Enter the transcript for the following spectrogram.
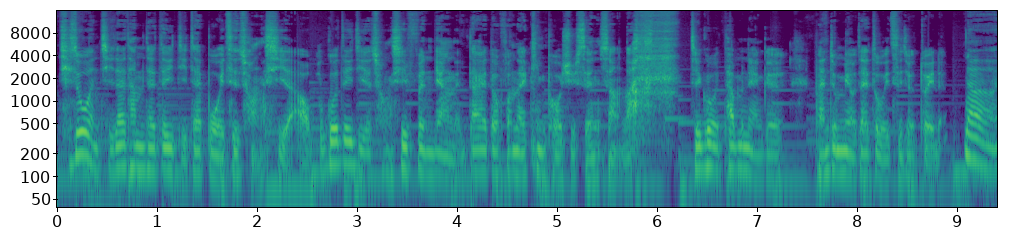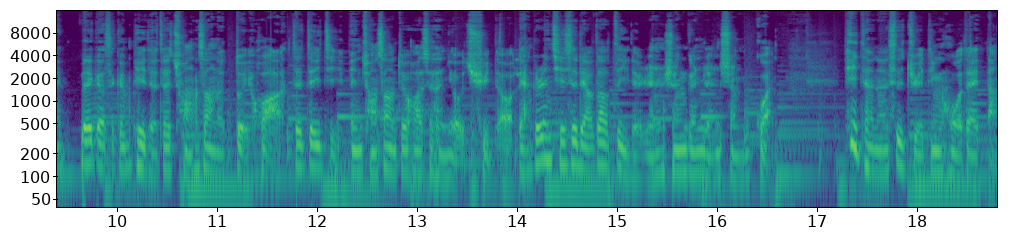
其实我很期待他们在这一集再播一次床戏啦哦，不过这一集的床戏分量呢，大概都放在 King Porsche 身上了，结果他们两个反正就没有再做一次就对了。那 Vegas 跟 Peter 在床上的对话，在这一集里面床上的对话是很有趣的哦，两个人其实聊到自己的人生跟人生观。Peter 呢是决定活在当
